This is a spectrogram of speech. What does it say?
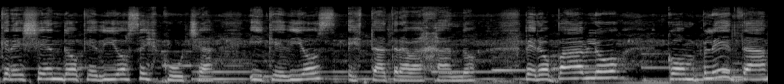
creyendo que Dios escucha y que Dios está trabajando. Pero Pablo completa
